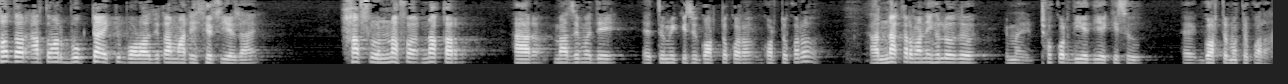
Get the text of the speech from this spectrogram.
সদর, আর তোমার বুকটা একটু বড়, যেটা মাটি ছেঁচিয়ে যায়। হাফরুন নাকার, আর মাঝে মাঝে তুমি কিছু গর্ত করো গর্ত করো। আর নাকার মানে হলো মানে ঠোকর দিয়ে দিয়ে কিছু গর্ত মতো করা।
